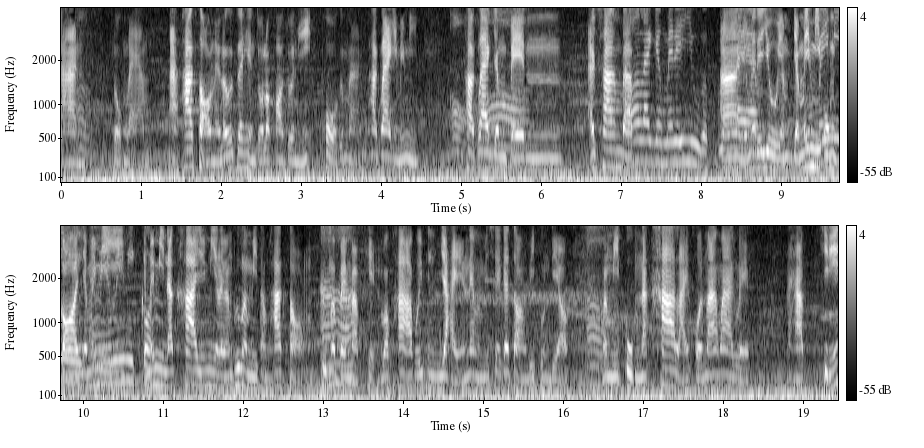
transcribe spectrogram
การเออโรงแรมอะภาคสองเนี่ยเราก็จะเห็นตัวละครตัวนี้โผล่ขึ้นมา ภาคแรกยังไม่มีอ๋อภาคแรกยังเป็นแอคชั่นแบบภาคแรกยังไม่ได้อยู่กับโรอ่างแรมยังไม่ได้อยู่ยังยังไม่มีองค์กรยังไม่มียังไม่มีกยัฎงไม่มีนักฆ่ายังไม่มีอะไรมันเพิ่งมามีตอนภาคสองเพิ่งมาอ่าฮะเป็นแบบเห็นว่าภาพเฮ้ยมันใหญ่นะเนี่ยมันไม่ใช่แค่จอห์นวิกคนเดียวอ่ามันมีกลุ่มนักฆ่าหลายคนมากมากๆเลยนะครับ ทีนี้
